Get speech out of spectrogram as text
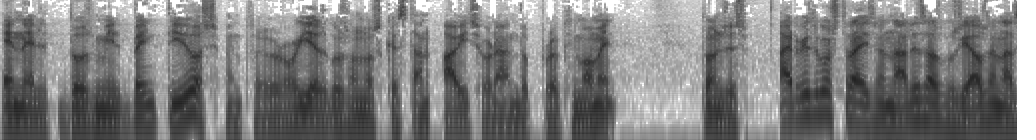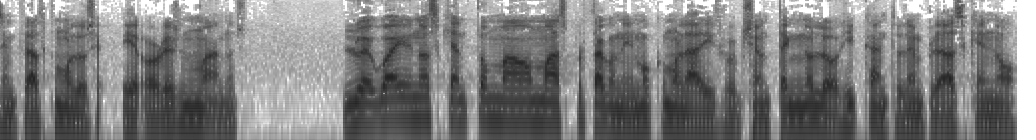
en el 2022. Entonces, los riesgos son los que están avisorando próximamente. Entonces, hay riesgos tradicionales asociados en las empresas como los errores humanos. Luego hay unos que han tomado más protagonismo como la disrupción tecnológica, entonces empresas que no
